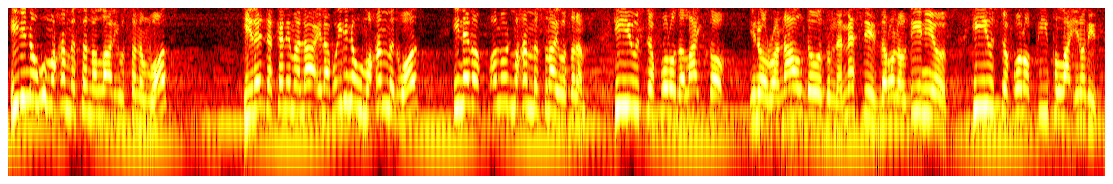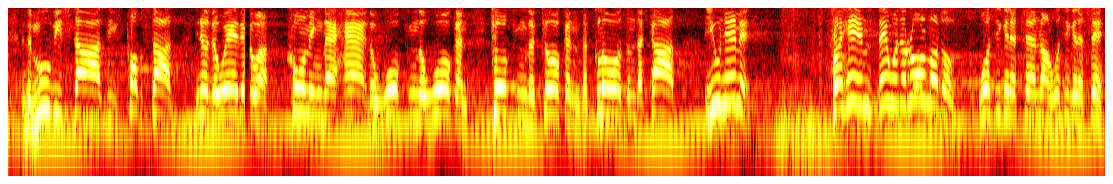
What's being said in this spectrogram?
He didn't know who Muhammad sallallahu alaihi wasallam was. He read the kalima la ilaha, but he didn't know who Muhammad was. He never followed Muhammad sallallahu alaihi. He used to follow the likes of, you know, Ronaldo's and the Messi's, the Ronaldinho's. He used to follow people like, you know, these, the movie stars, these pop stars, you know, the way they were combing their hair, the walking the walk and talking the talk and the clothes and the cars. You name it. For him, they were the role models. What's he going to turn around? What's he going to say?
